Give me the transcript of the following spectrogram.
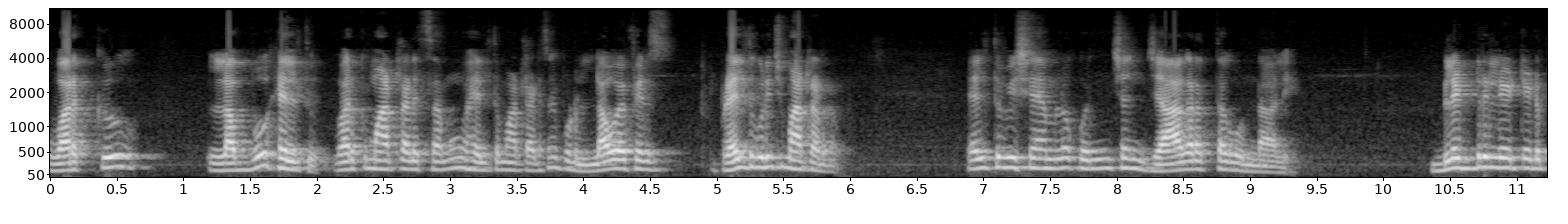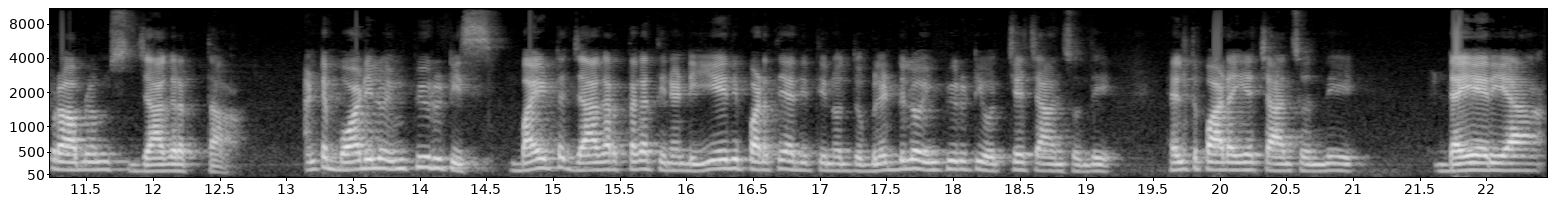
Work love health. వర్క్ మాట్లాడిస్తాము హెల్త్ మాట్లాడిస్తాము. ఇప్పుడు లవ్ అఫేర్స్ ఇప్పుడు హెల్త్ గురించి మాట్లాడదాం. హెల్త్ విషయంలో కొంచెం జాగ్రత్తగా ఉండాలి. బ్లడ్ రిలేటెడ్ ప్రాబ్లమ్స్ జాగ్రత్త. అంటే బాడీలో ఇంప్యూరిటీస్ బయట జాగ్రత్తగా తినండి. ఏది పడితే అది తినొద్దు. బ్లడ్లో ఇంప్యూరిటీ వచ్చే ఛాన్స్ ఉంది. హెల్త్ పాడయ్యే ఛాన్స్ ఉంది. డయేరియా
